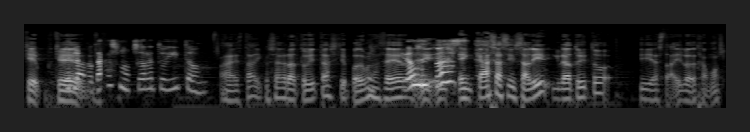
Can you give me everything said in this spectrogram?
que, que- El orgasmo es gratuito. ahí está, hay cosas gratuitas que podemos hacer en, casa sin salir, gratuito, y ya está, ahí lo dejamos.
